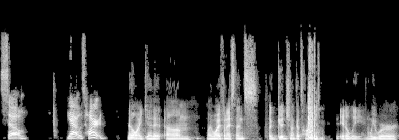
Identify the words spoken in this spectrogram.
So yeah it was hard. No i get it. Um my wife and i spent a good chunk of time italy and we were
